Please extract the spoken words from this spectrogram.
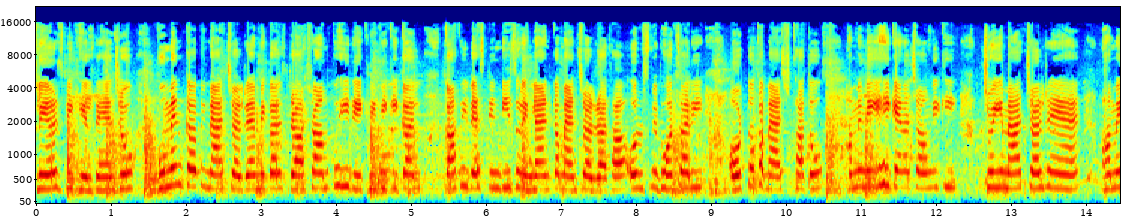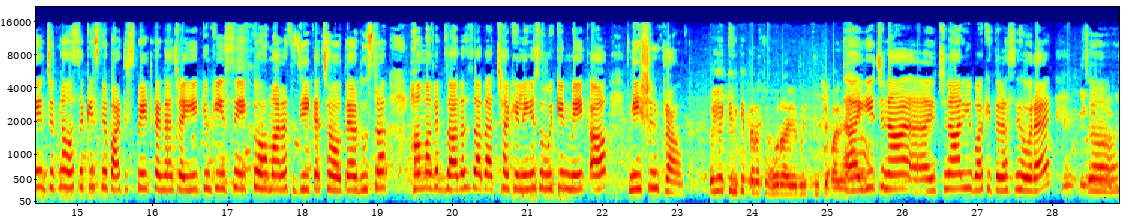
प्लेयर्स भी खेलते हैं, जो वुमेन का भी मैच चल रहा है। मैं कल शाम को ही देख रही थी कि कल काफ़ी वेस्ट इंडीज़ और इंग्लैंड का मैच चल रहा था और उसमें बहुत सारी औरतों का मैच था। तो हमें, मैं यही कहना चाहूँगी कि जो ये मैच चल रहे हैं, हमें जितना हो सके इसमें पार्टिसिपेट करना चाहिए, क्योंकि इससे एक तो हमारा फिजिक अच्छा होता है और दूसरा, हम अगर ज़्यादा से ज़्यादा अच्छा खेलेंगे so we can make a nation proud तो ये किन की तरफ़ से हो रहा है? इनके बारे में ये चिनार चिनार युवा की तरफ़ से हो रहा है। तो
